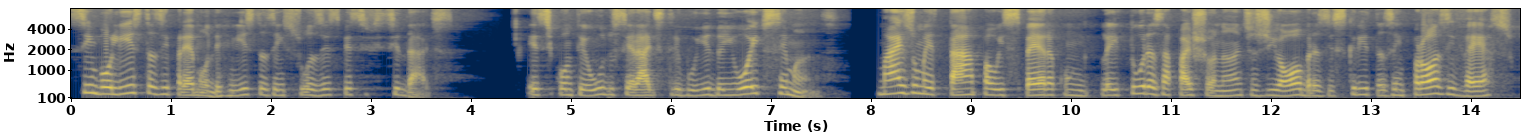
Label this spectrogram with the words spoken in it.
simbolistas e pré-modernistas em suas especificidades. Esse conteúdo será distribuído em oito semanas. Mais uma etapa o espera com leituras apaixonantes de obras escritas em prosa e verso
